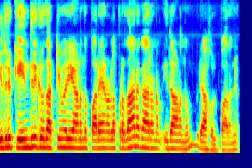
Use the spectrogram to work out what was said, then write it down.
ഇതൊരു കേന്ദ്രീകൃത അട്ടിമറിയാണെന്ന് പറയാനുള്ള പ്രധാന കാരണം ഇതാണെന്നും രാഹുൽ പറഞ്ഞു.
